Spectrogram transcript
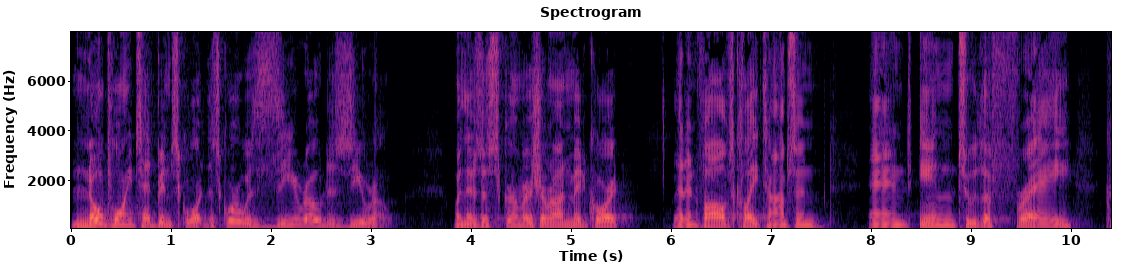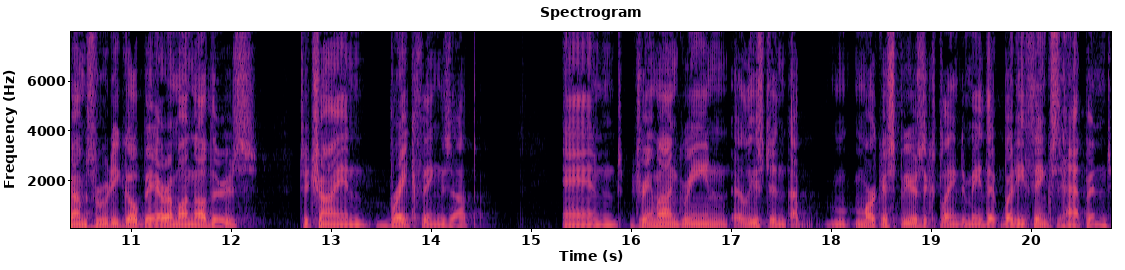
No points had been scored. The score was zero to zero. When there's a skirmish around midcourt that involves Klay Thompson, and into the fray comes Rudy Gobert, among others, to try and break things up. And Draymond Green, at least in uh, Marcus Spears explained to me that what he thinks happened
